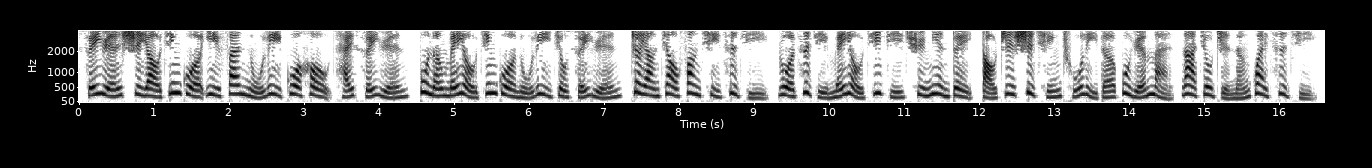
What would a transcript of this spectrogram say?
随缘是要经过一番努力过后才随缘不能没有经过努力就随缘。这样叫放弃自己若自己没有积极去面对导致事情处理的不圆满那就只能怪自己。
